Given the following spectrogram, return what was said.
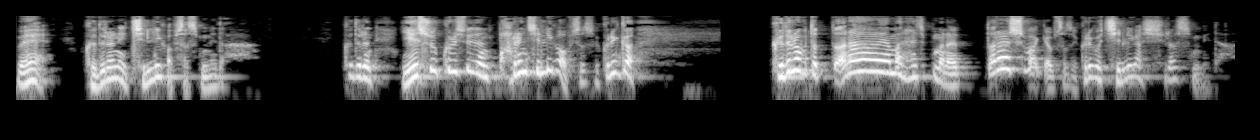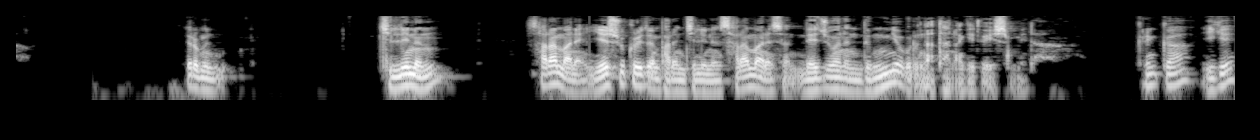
왜? 그들 안에 진리가 없었습니다. 그들은 예수 그리스도에 대한 바른 진리가 없었어요. 그러니까 그들로부터 떠나야만 할 뿐만 아니라 떠날 수밖에 없었어요. 그리고 진리가 싫었습니다. 여러분, 진리는 사람 안에 예수 그리스도의 바른 진리는 사람 안에서 내주하는 능력으로 나타나게 되어 있습니다. 그러니까 이게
